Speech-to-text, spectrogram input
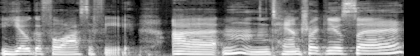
yoga philosophy. Uh, mm, tantric, you say?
